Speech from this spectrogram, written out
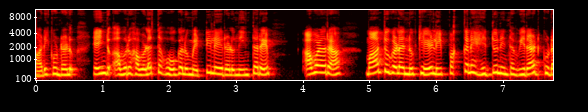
ಮಾಡಿಕೊಂಡಳು ಎಂದು ಅವರು ಅವಳತ್ತ ಹೋಗಲು ಮೆಟ್ಟಿಲೇರಲು ನಿಂತರೆ ಅವಳ ಮಾತುಗಳನ್ನು ಕೇಳಿ ಪಕ್ಕನೆ ಎದ್ದು ನಿಂತ ವಿರಾಟ್ ಕೂಡ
